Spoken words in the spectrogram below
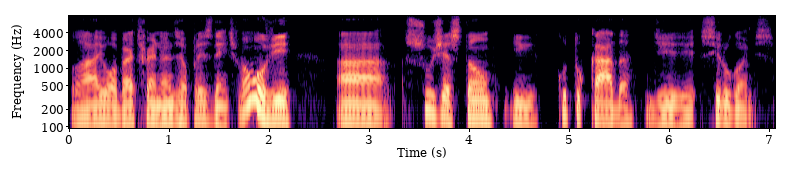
lá e o Alberto Fernandes é o presidente. Vamos ouvir a sugestão e cutucada de Ciro Gomes.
